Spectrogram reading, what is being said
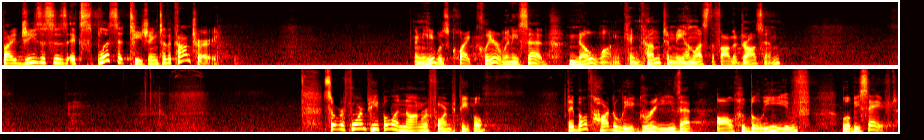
by Jesus' explicit teaching to the contrary. I mean, he was quite clear when he said, No one can come to me unless the Father draws him. So, Reformed people and non Reformed people, they both heartily agree that all who believe will be saved.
